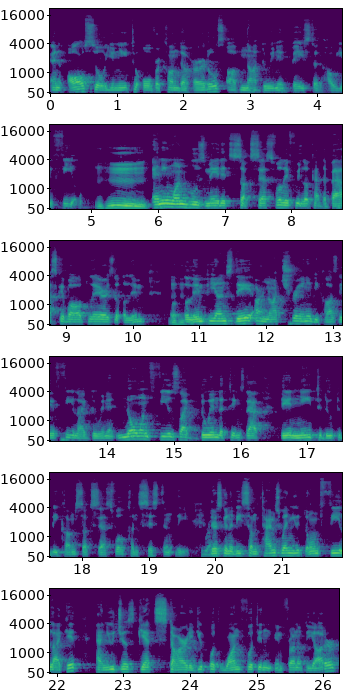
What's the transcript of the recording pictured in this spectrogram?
And also, you need to overcome the hurdles of not doing it based on how you feel. Mm-hmm. Anyone who's made it successful, if we look at the basketball players, the Olymp- mm-hmm. Olympians, they are not training because they feel like doing it. No one feels like doing the things that they need to do to become successful consistently. Right. There's going to be some times when you don't feel like it and you just get started. You put one foot in, in front of the other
